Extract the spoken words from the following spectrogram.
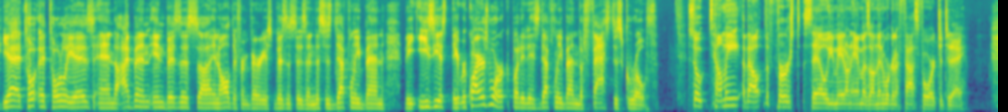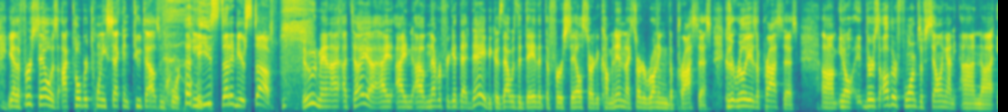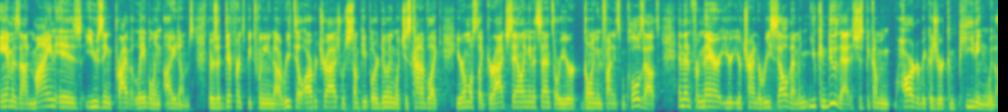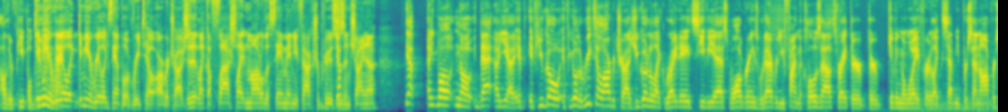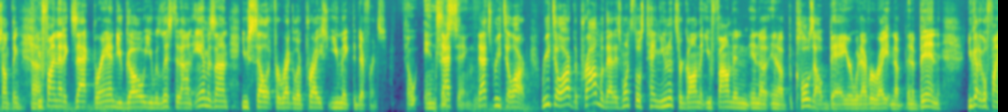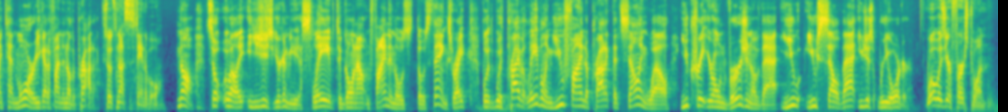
Yeah, it, to- it totally is. And I've been in business uh, in all different various businesses, and this has definitely been the easiest. It requires work, but it has definitely been the fastest growth. So, tell me about the first sale you made on Amazon. Then we're going to fast forward to today. Yeah, the first sale was October 22nd, 2014. you studied your stuff. Dude, man, I, I tell you, I, I, I'll never forget that day because that was the day that the first sale started coming in and I started running the process because it really is a process. Um, you know, there's other forms of selling on, on uh, Amazon. Mine is using private labeling items. There's a difference between uh, retail arbitrage, which some people are doing, which is kind of like you're almost like garage selling in a sense, or you're going and finding some closeouts. And then from there, you're, you're trying to resell them. And you can do that. It's just becoming harder because you're competing with other people give doing me a real that. give me a real example of retail arbitrage is it like a flashlight model the same manufacturer produces Yep. in china Yep. Well, no, that uh, yeah. If, if you go if you go to retail arbitrage, you go to like Rite Aid, CVS, Walgreens, whatever. You find the closeouts, right? They're they're giving away for like seventy percent off or something. You find that exact brand, you go, you list it on Amazon, you sell it for regular price, you make the difference. Oh That's interesting that's retail arb. Retail arb. The problem with that is once those ten units are gone that you found in in a in a closeout bay or whatever, right? In a in a bin, you got to go find ten more. or You got to find another product. so it's not sustainable No. So well, you just you're going to be a slave to going out and finding those those things, right? But with, with private labeling, you find a product that's selling well, you create your own version of that. You you sell that, you just reorder. what was your first one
